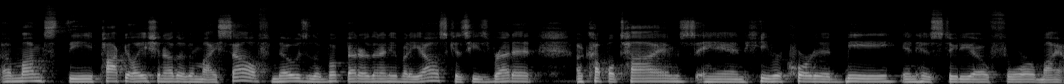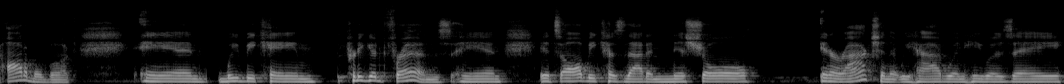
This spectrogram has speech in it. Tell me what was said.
amongst the population other than myself, knows the book better than anybody else because he's read it a couple times and he recorded me in his studio for my Audible book and we became pretty good friends and it's all because that initial interaction that we had when he was a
